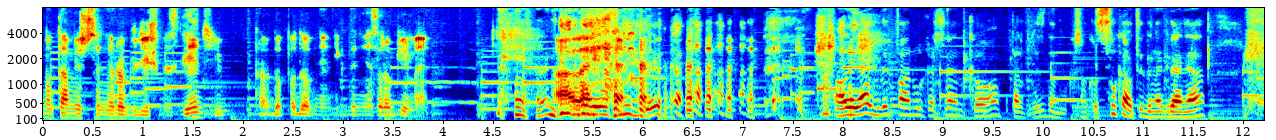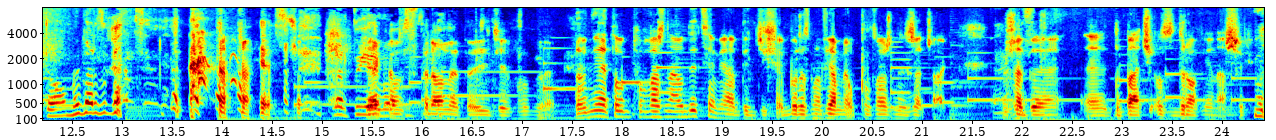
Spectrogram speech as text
no tam jeszcze nie robiliśmy zdjęć i prawdopodobnie nigdy nie zrobimy. Ale... nigdy. Ale jakby pan Łukaszenko, pan prezydent Łukaszenko słuchał tego nagrania, to my bardzo żartujemy. Jaką stronę to idzie w ogóle? To nie, to poważna audycja miała być dzisiaj, bo rozmawiamy o poważnych rzeczach, tak żeby jest. dbać o zdrowie naszych no.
